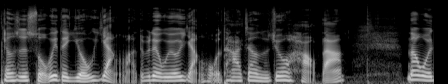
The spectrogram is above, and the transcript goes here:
就是所谓的有养嘛，对不对？我有养活他，这样子就好啦。那我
